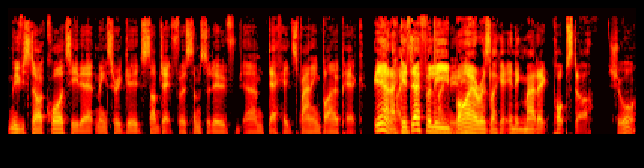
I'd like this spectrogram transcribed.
movie star quality that makes her a good subject for some sort of um, decade spanning biopic. Yeah, and I could definitely buy her as like an enigmatic pop star. Sure.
